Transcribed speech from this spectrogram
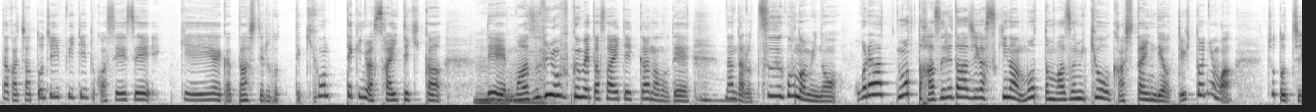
だからチャット GPT とか生成系 AI が出してるのって基本的には最適化で、まずみを含めた最適化なので、なんだろう通好みの俺はもっと外れた味が好きなのもっとまずみ強化したいんだよっていう人にはちょっと違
